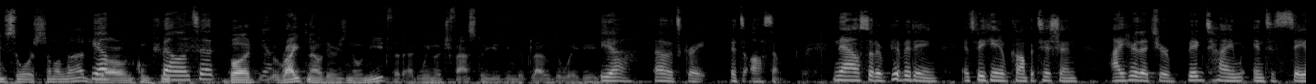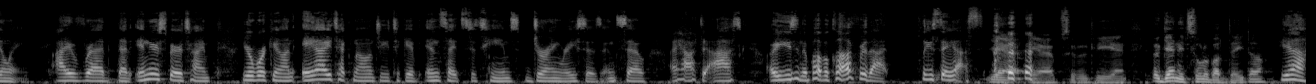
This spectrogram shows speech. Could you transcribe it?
insource some of that Yep. our own compute. Balance it. But right now, there is no need for that. We're much faster using the cloud the way it is. Yeah. Oh, it's great. It's awesome. Now, sort of pivoting and speaking of competition, I hear that you're big time into sailing. I've read that in your spare time, you're working on AI technology to give insights to teams during races. And so I have to ask, are you using the public cloud for that? Please say yes. yeah, yeah, absolutely. And again, it's all about data. Yeah.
